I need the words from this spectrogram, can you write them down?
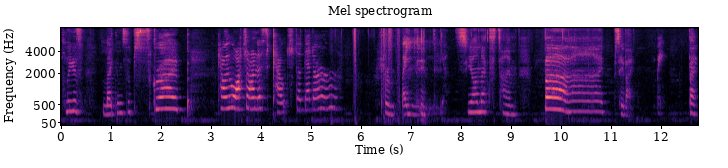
Please like and subscribe. Can we watch on this couch together? Sure. Bye. Okay. See y'all next time. Bye. Say bye. Bye. Bye.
